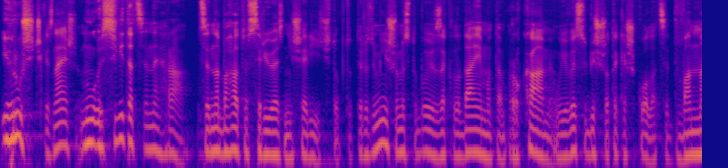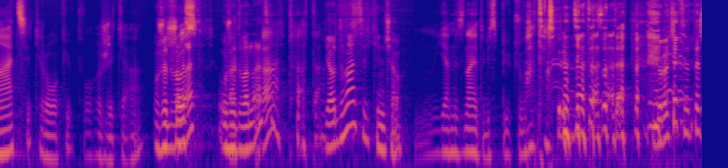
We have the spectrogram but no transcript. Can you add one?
Ігрушечки, знаєш, ну освіта це не гра, це набагато серйозніша річ. Тобто, ти розумієш, що ми з тобою закладаємо там роками. Уяви собі, що таке школа. Це 12 років твого життя. Уже 12? Уже 12? Так, так, так. Я 11 кінчав. Я не знаю тобі співчувати чи радіти за тебе. До речі, це теж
